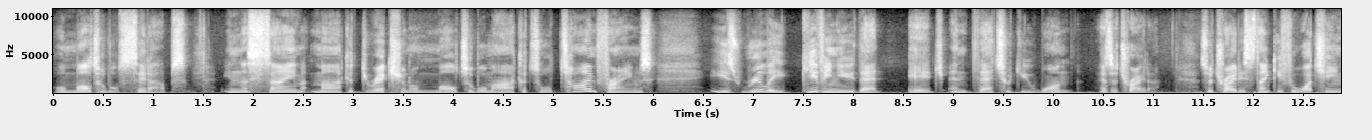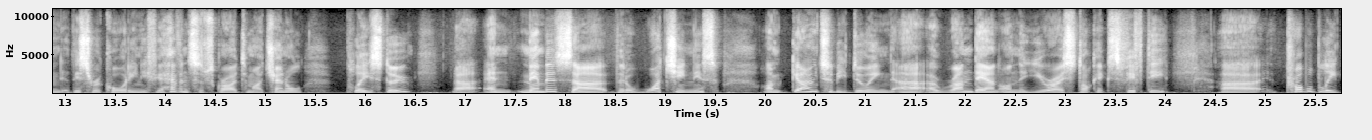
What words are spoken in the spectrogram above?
or multiple setups in the same market direction on multiple markets or time frames is really giving you that edge and that's what you want as a trader. So traders thank you for watching this recording. If you haven't subscribed to my channel please do uh, and members uh, that are watching this I'm going to be doing uh, a rundown on the Euro StoxX 50 uh, probably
